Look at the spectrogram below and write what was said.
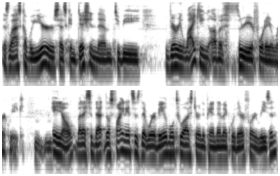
this last couple of years has conditioned them to be very liking of a three or four day work week. Mm-hmm. And, you know, but I said that those finances that were available to us during the pandemic were there for a reason.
